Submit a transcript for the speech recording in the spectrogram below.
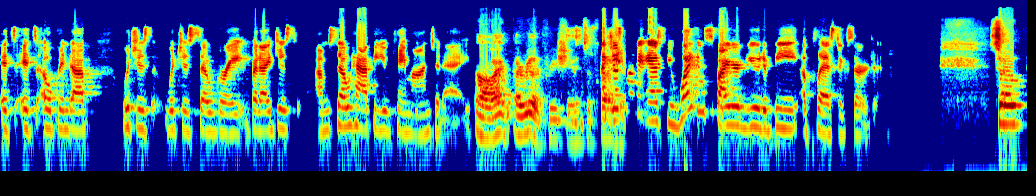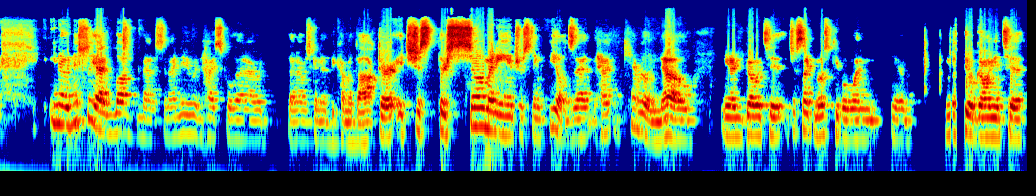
it's it's opened up, which is which is so great. But I just I'm so happy you came on today. Oh, I, I really appreciate it. I just want to ask you, what inspired you to be a plastic surgeon? So, you know, initially I loved medicine. I knew in high school that I would that I was going to become a doctor. It's just there's so many interesting fields that you can't really know. You know, you go into just like most people when you know most people going into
